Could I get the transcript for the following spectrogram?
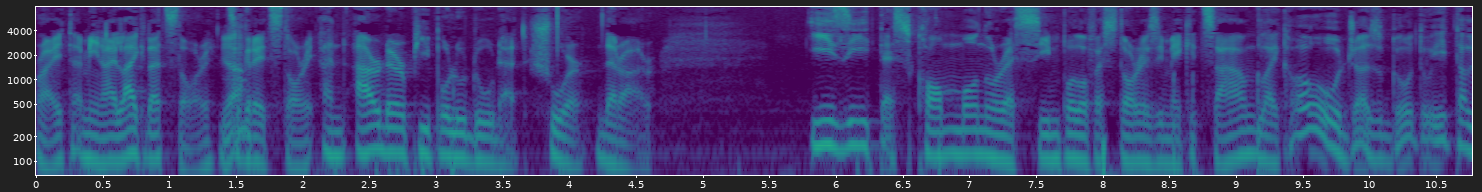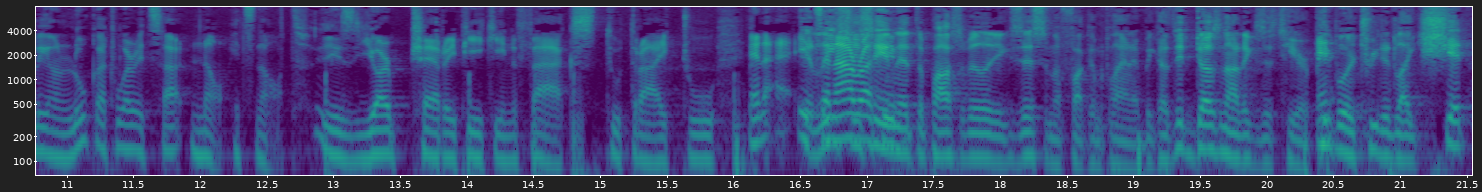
right? I mean, I like that story. It's Yeah. a great story. And are there people who do that? Sure, there are. It as common or as simple of a story as you make it sound? Like, oh, just go to Italy and look at where it's at. No, it's not. Is you're cherry picking facts to try to, and uh, at it's least you're narrative. seeing that the possibility exists in the fucking planet because it does not exist here. People are treated like shit.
